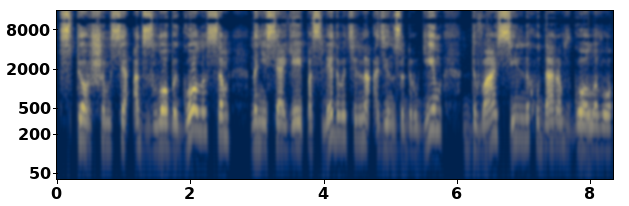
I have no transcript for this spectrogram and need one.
спёршимся от злобы голосом, нанеся ей последовательно один за другим два сильных удара в голову.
